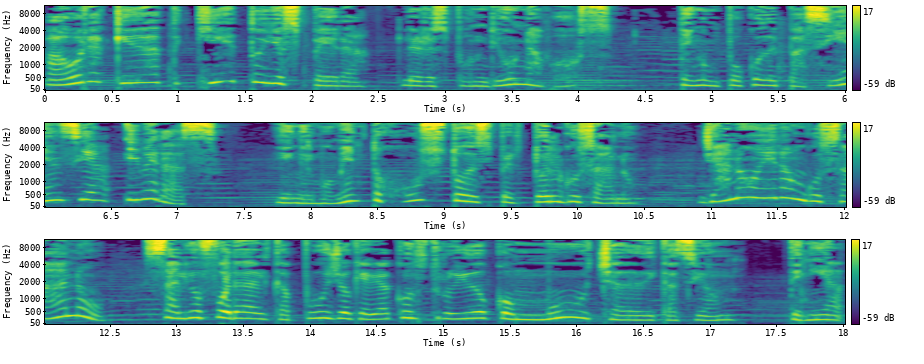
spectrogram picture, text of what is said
Ahora quédate quieto y espera, le respondió una voz. Ten un poco de paciencia y verás. Y en el momento justo despertó el gusano. Ya no era un gusano. Salió fuera del capullo que había construido con mucha dedicación. Tenía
